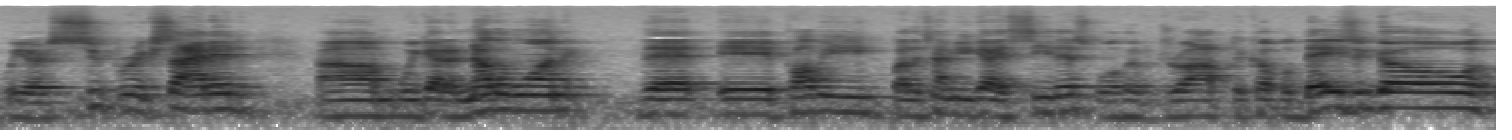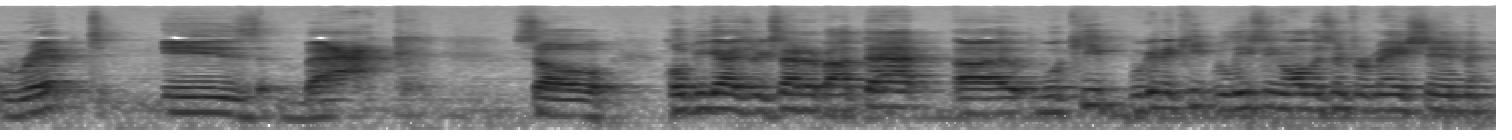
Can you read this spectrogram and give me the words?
We are super excited. Um, we got another one that it probably by the time you guys see this will have dropped a couple days ago. Ripped is back. So hope you guys are excited about that. Uh, we'll keep we're gonna keep releasing all this information.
